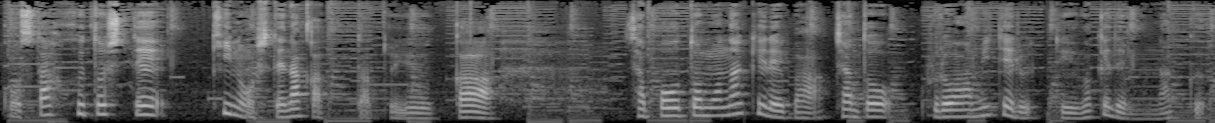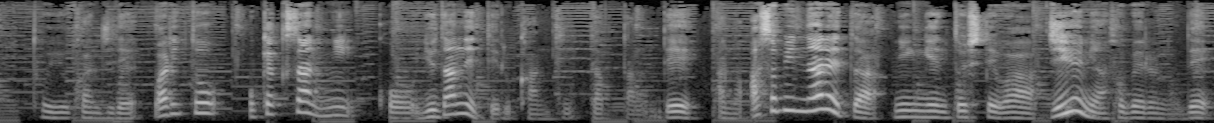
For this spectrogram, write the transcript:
こうスタッフとして機能してなかったというかサポートもなければちゃんとフロア見てるっていうわけでもなくという感じで割とお客さんにこう委ねてる感じだったのであの遊び慣れた人間としては自由に遊べるので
